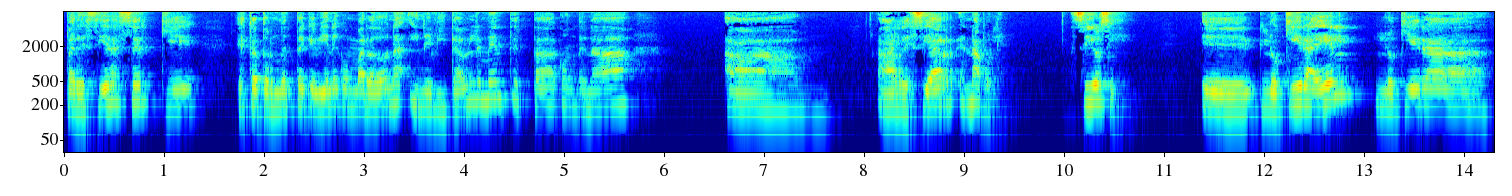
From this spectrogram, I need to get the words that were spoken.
pareciera ser que esta tormenta que viene con Maradona inevitablemente está condenada a, a arreciar en Nápoles. Sí o sí eh, lo quiera él, lo quiera,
